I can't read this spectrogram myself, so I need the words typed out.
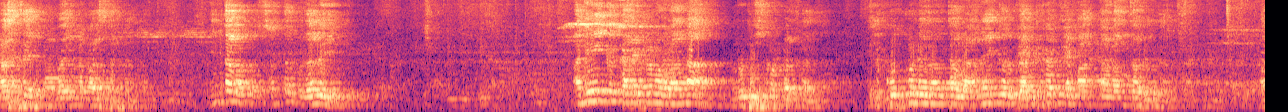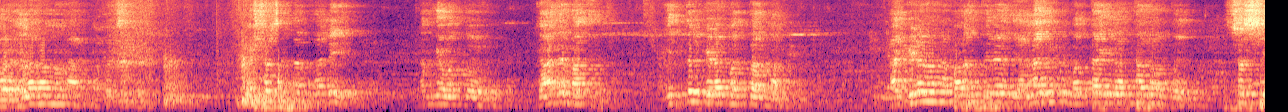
ರಸ್ತೆ ಮೊಬೈಲ್ನ ಬಳಸ್ತಕ್ಕಂಥ ಇಂಥ ಒಂದು ಸಂದರ್ಭದಲ್ಲಿ ಅನೇಕ ಕಾರ್ಯಕ್ರಮಗಳನ್ನು ರೂಪಿಸ್ಕೊಂಡು ಬರ್ತಾ ಇದ್ದಾರೆ. ಇಲ್ಲಿ ಕೂತ್ಕೊಂಡಿರುವಂಥವ್ರು ಅನೇಕರು ಗಂಟುಗಟ್ಟಲೆ ಮಾತನಾಡುವಂಥವ್ರು ಇದ್ದಾರೆ. ಅವರೆಲ್ಲರನ್ನೂ ನಾನು ಗಮನಿಸಿದ್ದೇನೆ. ಎಷ್ಟೋ ಸಂದರ್ಭದಲ್ಲಿ ನಮಗೆ ಒಂದು ಗಾದೆ ಮಾತಿದೆ. ಇದ್ದರೂ ಗಿಡ ಮದ್ದಲ್ಲ ಆ ಗಿಡವನ್ನು ಬಳಸ್ತೇವೆ ಅದು ಎಲ್ಲದಕ್ಕೂ ಮದ್ದಾಗಿರೋಂಥ ಒಂದು ಸಸ್ಯ.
